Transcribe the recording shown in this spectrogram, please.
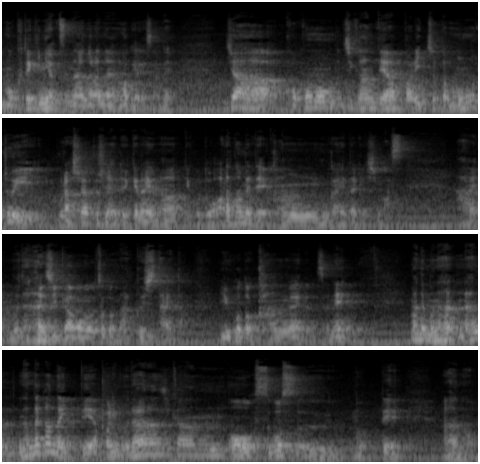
目的にはつながらないわけですよね。じゃあここの時間ってやっぱりちょっともうちょいブラッシュアップしないといけないよなっていうことを改めて考えたりします、はい、無駄な時間をちょっとなくしたいということを考えるんですよね。まあでもななんだかんだ言ってやっぱり無駄な時間を過ごすのってあの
